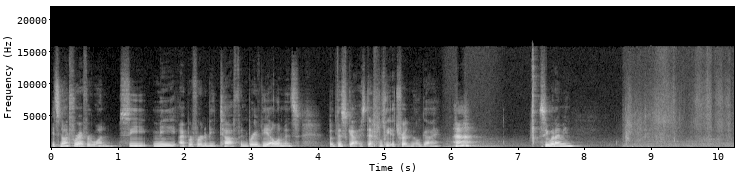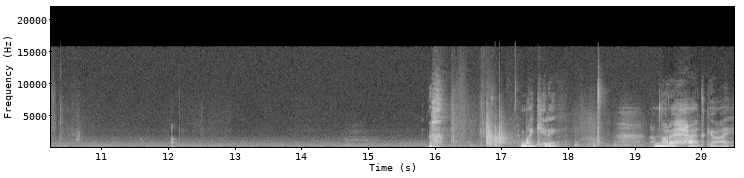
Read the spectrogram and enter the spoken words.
It's not for everyone. See, me, I prefer to be tough and brave the elements, but this guy is definitely a treadmill guy. Huh? See what I mean? Am I kidding? I'm not a hat guy.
